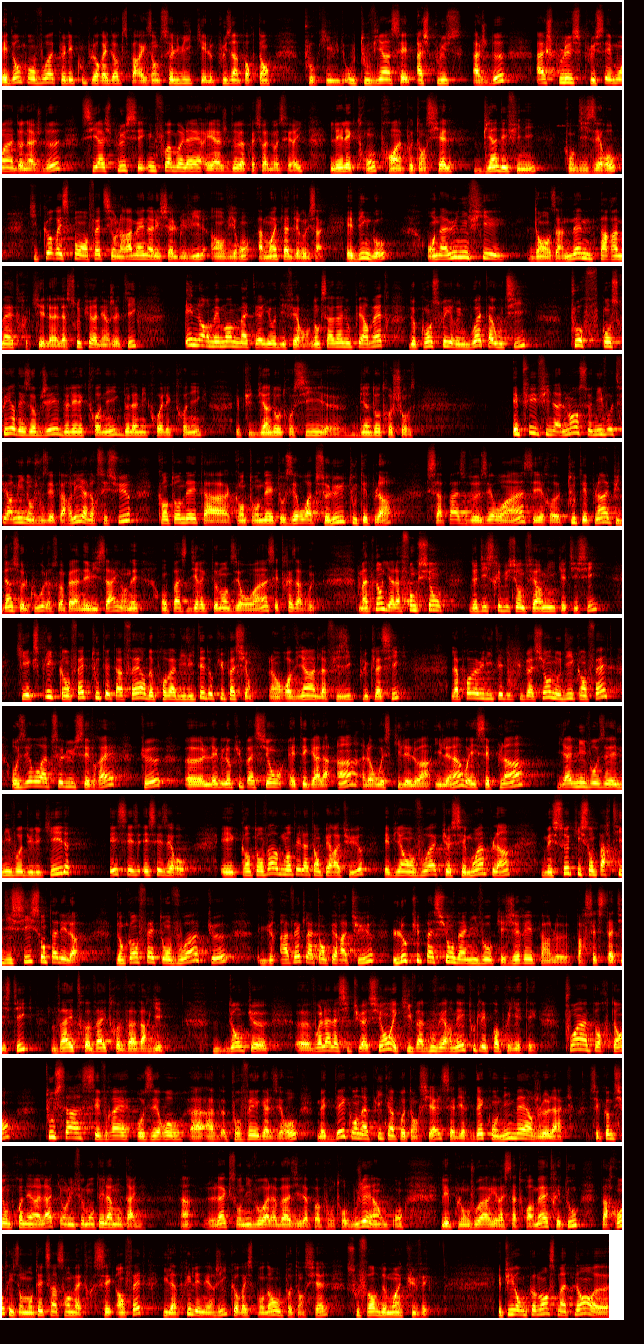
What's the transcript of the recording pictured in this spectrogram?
Et donc on voit que les couples redox, par exemple celui qui est le plus important, pour qui, où tout vient, c'est H plus H2. H plus moins donne H2. Si H c'est une fois molaire et H2 à pression atmosphérique, l'électron prend un potentiel bien défini, qu'on dit zéro, qui correspond en fait, si on le ramène à l'échelle du vide, à environ à moins 4,5. Et bingo, on a unifié dans un même paramètre qui est la structure énergétique énormément de matériaux différents. Donc ça va nous permettre de construire une boîte à outils pour construire des objets de l'électronique, de la microélectronique, et puis bien d'autres aussi, euh, bien d'autres choses. Et puis finalement, ce niveau de Fermi dont je vous ai parlé, alors c'est sûr, quand on, est à, quand on est au zéro absolu, tout est plat. Ça passe de 0 à 1, c'est-à-dire euh, tout est plein, et puis d'un seul coup, alors ce qu'on appelle un Heaviside, on, on passe directement de 0 à 1, c'est très abrupt. Maintenant, il y a la fonction de distribution de Fermi qui est ici, qui explique qu'en fait, tout est affaire de probabilité d'occupation. Là, on revient à de la physique plus classique. La probabilité d'occupation nous dit qu'en fait, au zéro absolu, c'est vrai que euh, l'occupation est égale à 1. Alors où est-ce qu'il est le 1 Il est 1, vous voyez, c'est plein, il y a le niveau, le niveau du liquide et c'est zéro. Et quand on va augmenter la température, eh bien on voit que c'est moins plein, mais ceux qui sont partis d'ici sont allés là. Donc en fait, on voit que avec la température, l'occupation d'un niveau qui est géré par, cette statistique va, être, va, varier. Donc euh, euh, voilà la situation et qui va gouverner toutes les propriétés. Point important, tout ça c'est vrai au zéro, pour V égale 0, mais dès qu'on applique un potentiel, c'est-à-dire dès qu'on immerge le lac, c'est comme si on prenait un lac et on lui fait monter la montagne. Hein. le lac, son niveau à la base, il n'a pas pour trop bougé. Hein. les plongeoires, ils restent à 3 mètres et tout. Par contre, ils ont monté de 500 mètres. C'est, en fait, il a pris l'énergie correspondant au potentiel sous forme de moins QV. Et puis, on commence maintenant euh,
